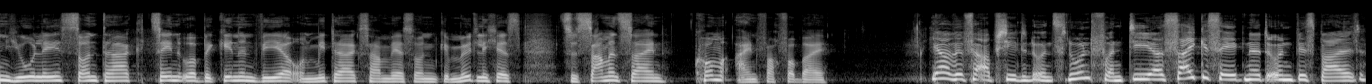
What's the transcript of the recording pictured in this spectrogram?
Juli, Sonntag, 10 Uhr beginnen wir und mittags haben wir so ein gemütliches Zusammensein. Komm einfach vorbei. Ja, wir verabschieden uns nun von dir. Sei gesegnet und bis bald.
